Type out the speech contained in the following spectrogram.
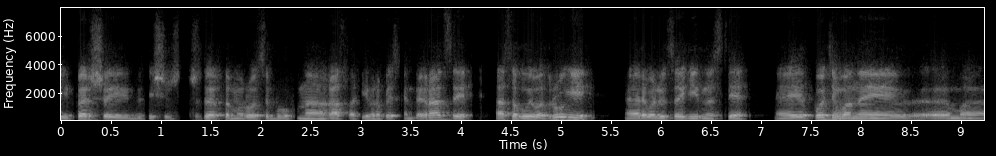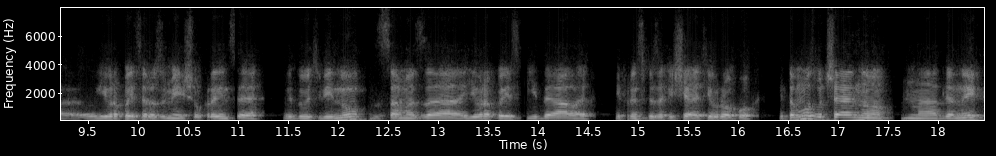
І перший у 2004 році був на гаслах європейської інтеграції, особливо другий е, революція гідності. Е, Потім вони е, європейці розуміють, що українці ведуть війну саме за європейські ідеали і в принципі захищають Європу. І тому, звичайно, для них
